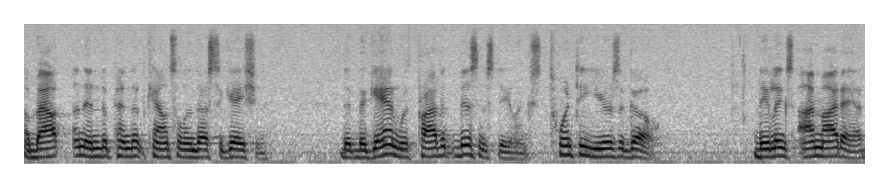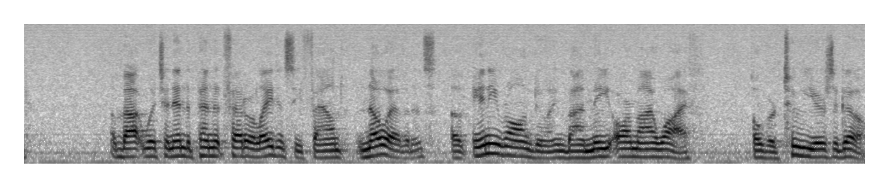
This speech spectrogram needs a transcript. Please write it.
about an independent counsel investigation that began with private business dealings 20 years ago. Dealings, I might add, about which an independent federal agency found no evidence of any wrongdoing by me or my wife over two years ago.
